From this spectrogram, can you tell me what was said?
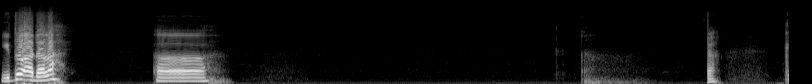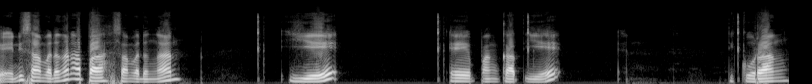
itu adalah uh, ya. Oke, ini sama dengan apa? Sama dengan Y E pangkat Y dikurang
